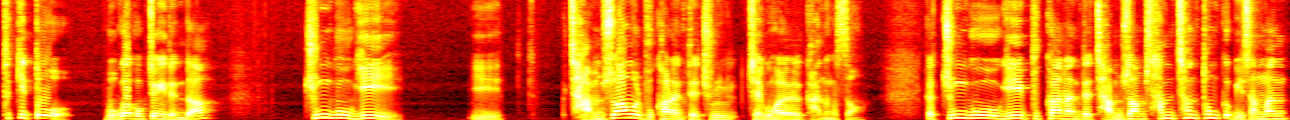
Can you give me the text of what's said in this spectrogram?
특히 또 뭐가 걱정이 된다? 중국이 이 잠수함을 북한한테 줄 제공할 가능성. 그러니까 중국이 북한한테 잠수함 3천 톤급 이상만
